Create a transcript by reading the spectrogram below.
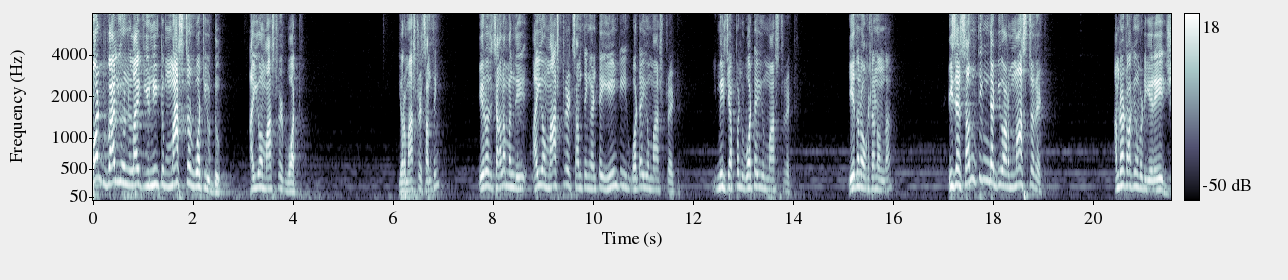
want value in life you need to master what you do I you master at what your master at something ఈరోజు చాలామంది అయ్యో మాస్టర్ ఎట్ సంథింగ్ అంటే ఏంటి? What I you master at మీరు చెప్పండి what I you master at ఏదైనా ఒకటన ఉందా? Is are something that you are master at I'm not talking about your age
